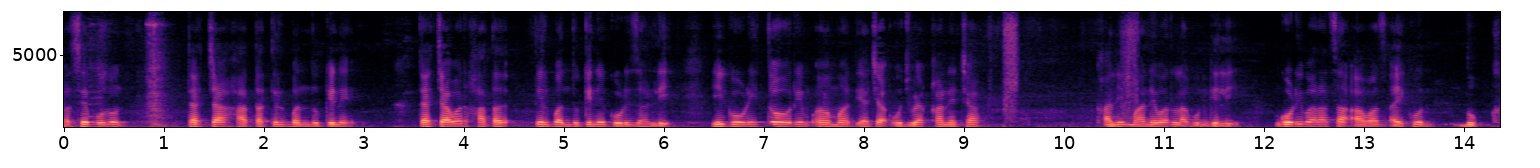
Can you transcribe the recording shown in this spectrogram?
असे बोलून त्याच्या हातातील बंदुकीने त्याच्यावर हातातील बंदुकीने गोळी झाडली. ही गोळी तोरीम अहमद याच्या उजव्या कानाच्या खाली मानेवर लागून गेली. गोळीबाराचा आवाज ऐकून दुःख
